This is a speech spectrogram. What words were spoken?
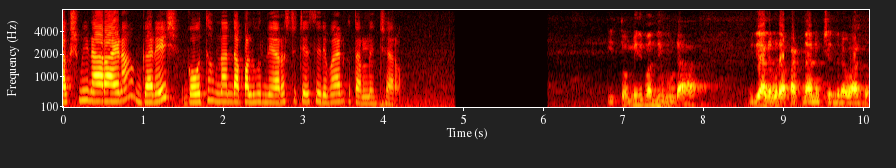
లక్ష్మీనారాయణ గణేష్ గౌతమ్ నంద పలువురిని అరెస్టు చేసి రిమాండ్కు తరలించారు. ఈ తొమ్మిది మంది కూడా మిర్యాలగూడ పట్టణానికి చెందిన వాళ్ళు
